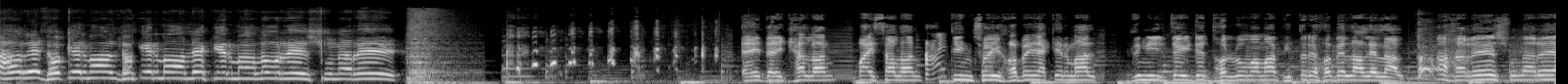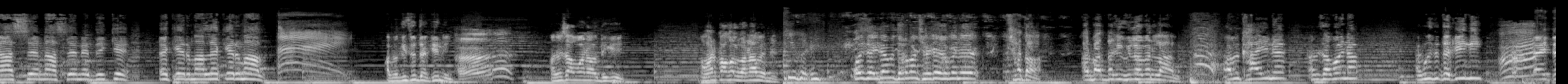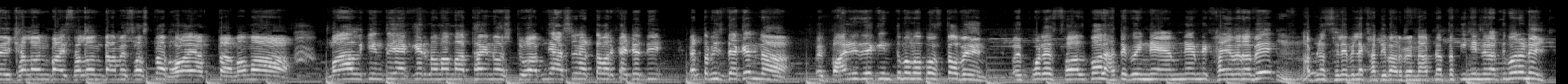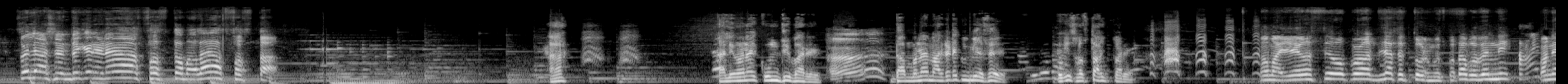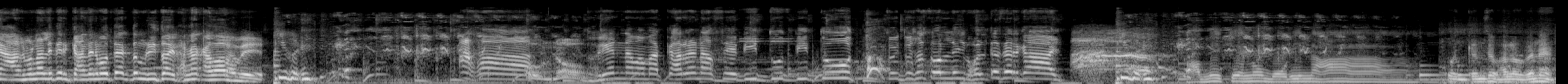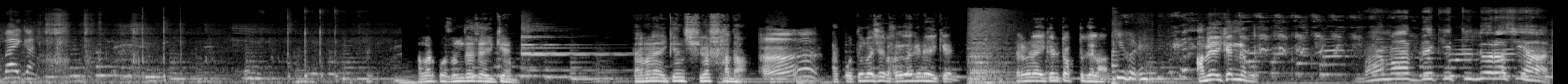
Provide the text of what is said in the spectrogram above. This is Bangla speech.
আহারে ঢকের মাল ঢকের মাল একের মাল ওরে সোনারে। এই দেই খেলন বাইসালন তিনশোই হবে একের মাল জিনিস যেইটে ধরবো মামা ভিতরে হবে লালে লাল। আহারে সোনারে আসেন আসেন এদিকে একের মাল একের মাল। আমি কিছু দেখিনি। আমি যাব না ওদিকে। আমার পাগল বানাবে না। ওই যেটা আমি ধরবেন সেটাই হবে না সাদা। আর বাদ বাকি গুলো হবে লাল। আমি খাই না আমি যাবোই না। আমি কিছু দেখিনি। এই দেই খেলন বাইসালন দামে সস্তা ভয় আত্মা মামা। মাল কিন্তু একের মামা মাথায় নষ্ট। আপনি আসেন একটা বার কাটে দি একটা পিস দেখেন না। ওই বাড়িতে কিন্তু মামা পস্তাবেন। ওই পরে ফল হাতে করে নিয়ে এমনি এমনি খাইয়ে বেড়াবে। আপনার ছেলে পেলে খাতে পারবেন না। আপনার তো কিনে নিয়ে রাতে মনে নেই। চলে আসেন দেখে নেন সস্তা মাল আহ, সস্তা। হ্যাঁ? তাহলে মনে হয় কমতি পারে। দাম মনে হয় মার্কেটে কমিয়েছে দেখি সস্তা হতে পারে। মামা এ হচ্ছে অপরাধ জাতের তরমুজ কথা বলেননি? মানে আরমানালিপির গানের মতো একদম হৃদয় ভাঙা কালার হবে। ধরেন না মামা কারেন্ট আছে বিদ্যুৎ বিদ্যুৎ। চোদ্দশো চল্লিশ ভোল্টেজের গাই। আমি কেন মরি না? কোন কেমতে ভালো হবে না? আমার পছন্দ হয়েছে এই কেন তার মানে এই কেন শিওর সাদা আর প্রথম এসে ভালো লাগে না এই কেন তার মানে এই কেন টকটকে লাল আমি নেব। মামা দেখি তুলো রাশি হাত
